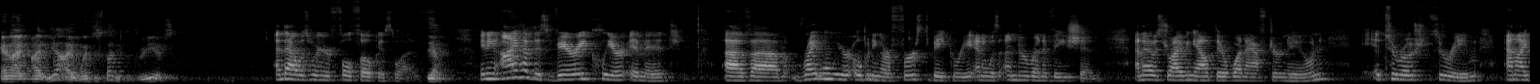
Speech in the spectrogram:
And I, I, yeah, I went to study for three years. And that was where your full focus was. Yeah. Meaning, I have this very clear image of um, right when we were opening our first bakery and it was under renovation. And I was driving out there one afternoon eh, to Rosh Tzurim and I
